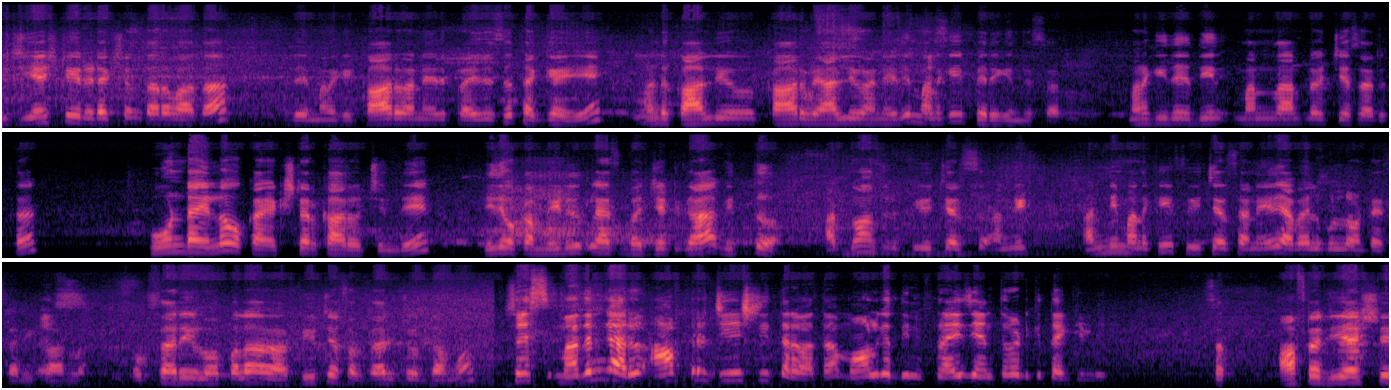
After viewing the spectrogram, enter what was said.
ఈ జిఎస్టీ రిడక్షన్ తర్వాత అది మనకి కారు అనేది ప్రైజెస్ తగ్గాయి. అండ్ కాల్యూ కారు వాల్యూ అనేది మనకి పెరిగింది సార్ మనకి ఇది దీని మన దాంట్లో వచ్చేసరికి సార్ హోండాయిలో ఒక ఎక్స్ట్రా కార్ వచ్చింది. ఇది ఒక మిడిల్ క్లాస్ బడ్జెట్గా విత్ అడ్వాన్స్డ్ ఫీచర్స్ అన్ని అన్ని మనకి ఫీచర్స్ అనేది అవైలబుల్లో ఉంటాయి సార్ ఈ కార్లో. ఒకసారి లోపల ఫీచర్స్ ఒకసారి చూద్దాము. సో ఎస్ మదన్ గారు ఆఫ్టర్ జిఎస్టీ తర్వాత మామూలుగా దీని ప్రైస్ ఎంత వరకు తగ్గింది? సార్ ఆఫ్టర్ జిఎస్టీ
